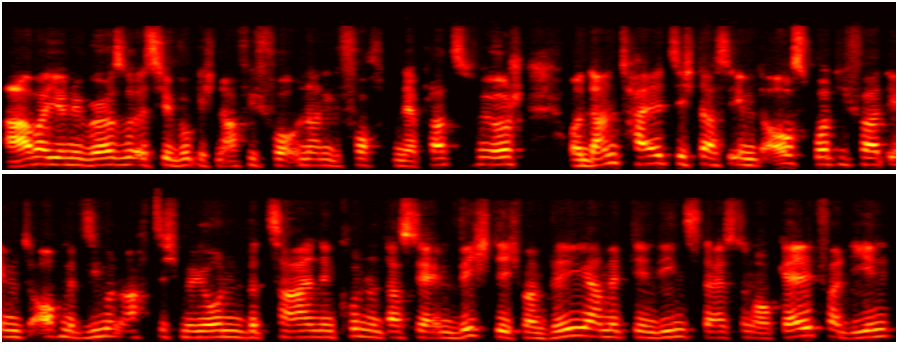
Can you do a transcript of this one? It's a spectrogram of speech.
Aber Universal ist hier wirklich nach wie vor unangefochten der Platzhirsch. Und dann teilt sich das eben auch. Spotify hat eben auch mit 87 Millionen bezahlenden Kunden und das ist ja eben wichtig. Man will ja mit den Dienstleistungen auch Geld verdienen.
